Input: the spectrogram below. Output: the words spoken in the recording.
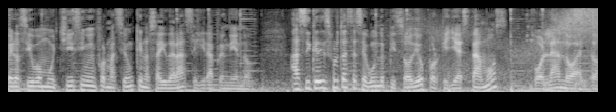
pero sí hubo muchísima información que nos ayudará a seguir aprendiendo. Así que disfruta este segundo episodio porque ya estamos volando alto.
